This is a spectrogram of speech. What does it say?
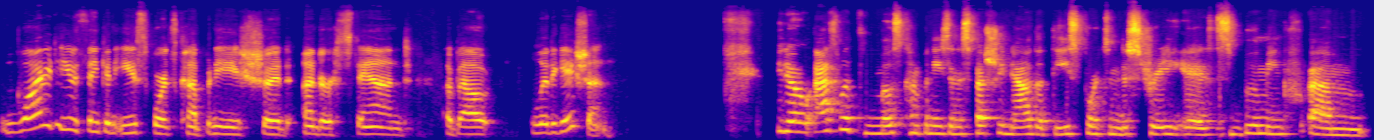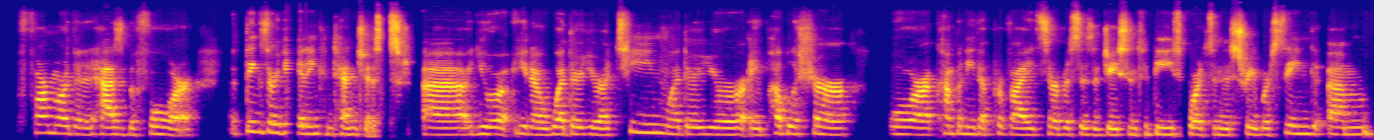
why do you think an esports company should understand about litigation? You know, as with most companies, and especially now that the esports industry is booming um, far more than it has before, things are getting contentious. Uh, you're, you know, whether you're a team, whether you're a publisher, or a company that provides services adjacent to the esports industry, we're seeing um,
